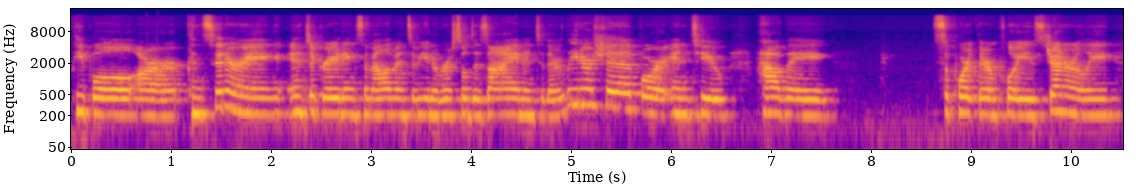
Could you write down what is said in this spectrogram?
people are considering integrating some elements of universal design into their leadership or into how they support their employees generally.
